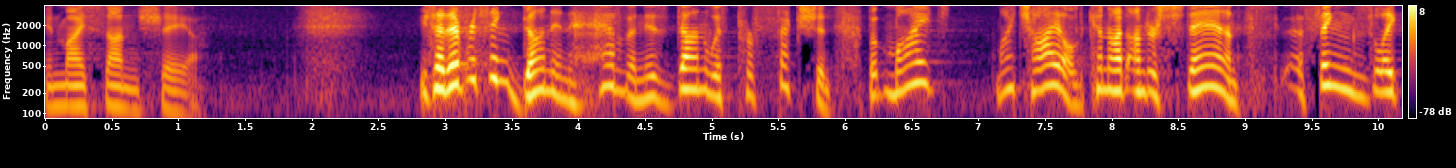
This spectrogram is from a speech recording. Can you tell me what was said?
in my son Shea? He said, Everything done in heaven is done with perfection, but my, my child cannot understand things like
